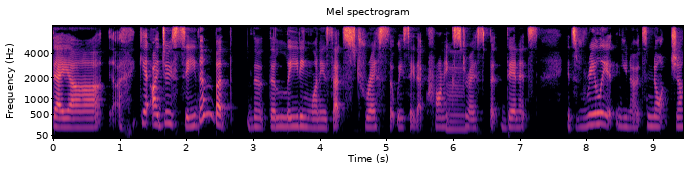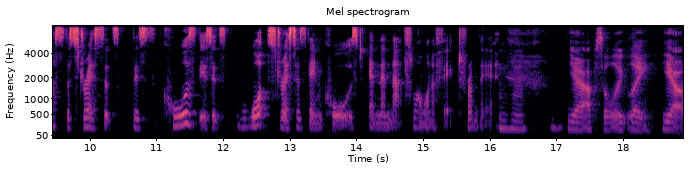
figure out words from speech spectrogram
they are yeah i do see them but the the leading one is that stress that we see that chronic Mm. stress but then it's it's really you know it's not just the stress that's this caused this it's what stress has then caused and then that flow on effect from there hmm Yeah, absolutely. Yeah.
